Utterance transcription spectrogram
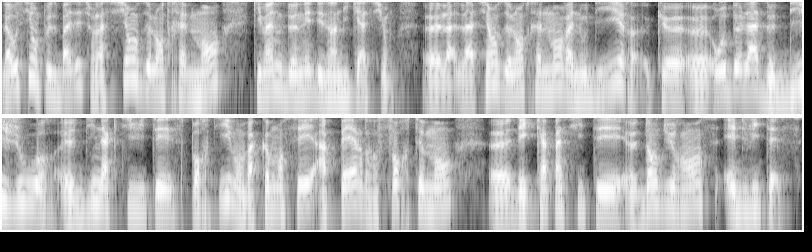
Là aussi, on peut se baser sur la science de l'entraînement qui va nous donner des indications. Euh, la, science de l'entraînement va nous dire que euh, au-delà de 10 jours d'inactivité sportive, on va commencer à perdre fortement des capacités d'endurance et de vitesse.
